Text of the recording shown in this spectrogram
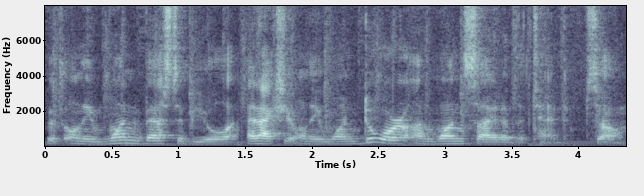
with only one vestibule and actually only one door on one side of the tent. So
